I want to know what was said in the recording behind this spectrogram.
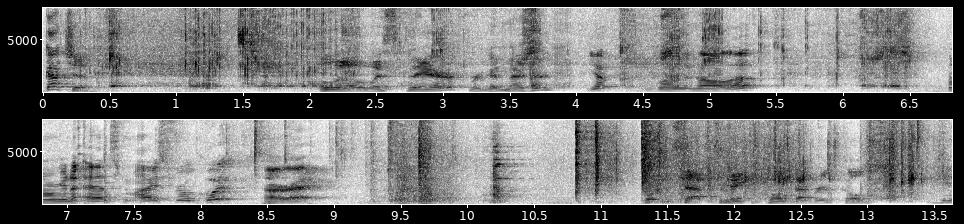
Gotcha. A little whisk there for good measure. Yep, blend it all up. And we're gonna add some ice real quick. All right. Important step to make a cold beverage cold. Yeah.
